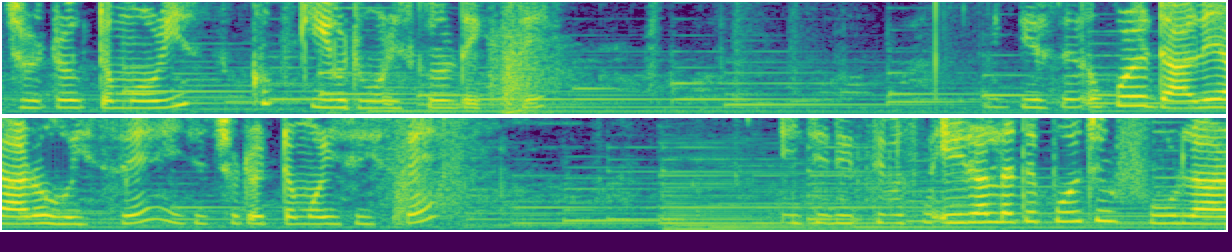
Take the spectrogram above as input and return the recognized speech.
ছোট একটা মরিচ, খুব কিউট মরিচগুলো দেখতে। দেখতেছেন, উপরে ডালে আরও হইছে, এই যে ছোট একটা মরিচ হইছে। এই যে দেখতে পাচ্ছেন, এই ডালটাতে প্রচুর ফুল আর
